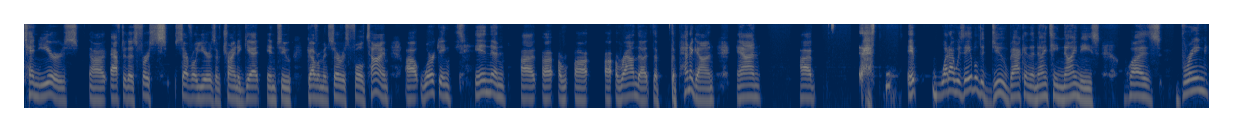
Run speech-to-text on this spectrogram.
ten years uh, after those first several years of trying to get into government service full time, uh, working in and uh, uh, uh, around the, the the Pentagon, and it what I was able to do back in the 1990s was bring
